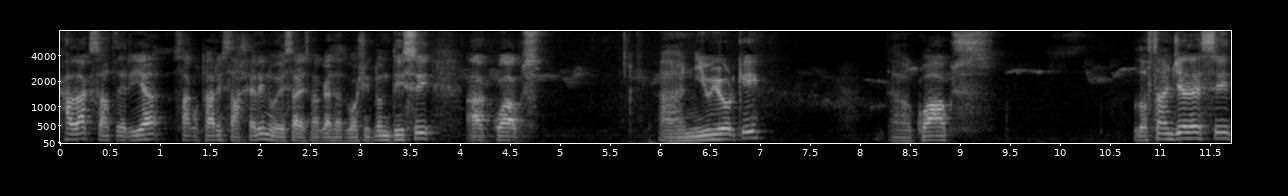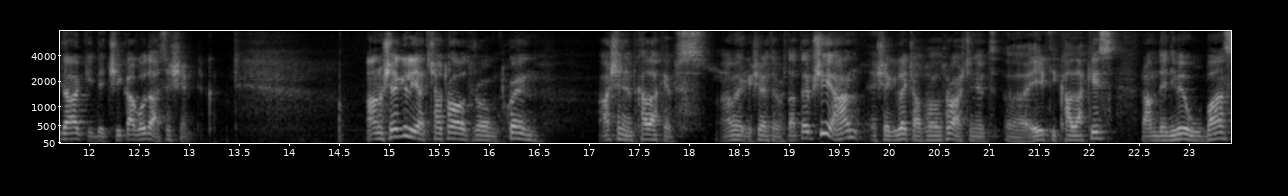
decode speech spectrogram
ქალაქს აწერია საკუთარი სახელი, ნუ ეს არის მაგალითად ვაშინგტონ DC, აქ გვაქვს ნიუ-იორკი, გვაქვს ლოს-ანჯელესი და კიდე ჩიკაგო და ასე შემდეგ. ანუ შეგიძლიათ ჩათვალოთ რომ თქვენ აშენებთ ქალაქებს ამერიკის შეერთებულ შტატებში, ან შეგიძლიათ ჩავთვალოთ, რომ აშენებთ ერთი ქალაქის რამდენიმე უბანს,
